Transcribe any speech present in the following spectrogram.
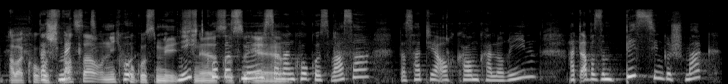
das, ja. Aber Kokoswasser und nicht Ko- Kokosmilch, Nicht ne? Das ist Kokosmilch, eher- sondern Kokoswasser. Das hat ja auch kaum Kalorien, hat aber so ein bisschen Geschmack.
